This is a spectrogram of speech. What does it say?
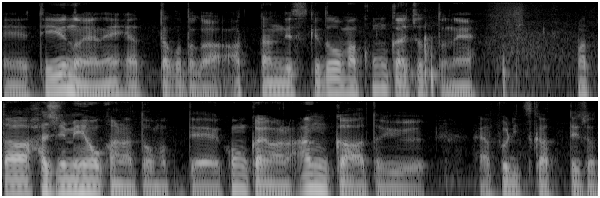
えーっていうのをねやったことがあったんですけど、まあ、今回ちょっとねまた始めようかなと思って今回はアンカーというアプリ使ってちょっ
